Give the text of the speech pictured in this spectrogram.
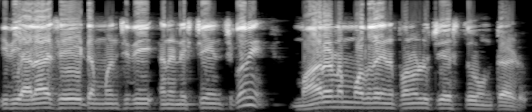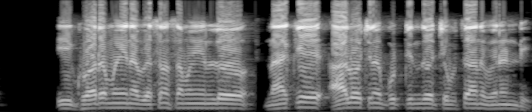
ఇది అలా చేయటం మంచిది అని నిశ్చయించుకొని మారణం మొదలైన పనులు చేస్తూ ఉంటాడు. ఈ ఘోరమైన వ్యసన సమయంలో నాకే ఆలోచన పుట్టిందో చెబుతాను వినండి.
